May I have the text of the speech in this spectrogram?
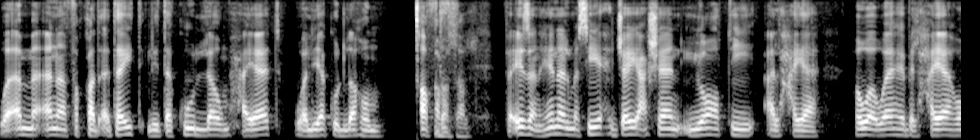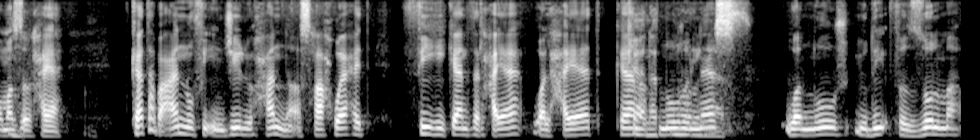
وأما أنا فقد أتيت لتكون لهم حياة وليكن لهم أفضل, أفضل. فإذا هنا المسيح جاي عشان يعطي الحياة هو واهب الحياة ومصدر الحياة. كتب عنه في إنجيل يوحنا أصحاح واحد فيه كانت الحياة والحياة كانت, كانت نور, نور الناس, الناس. والنور يضيء في الظلمة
